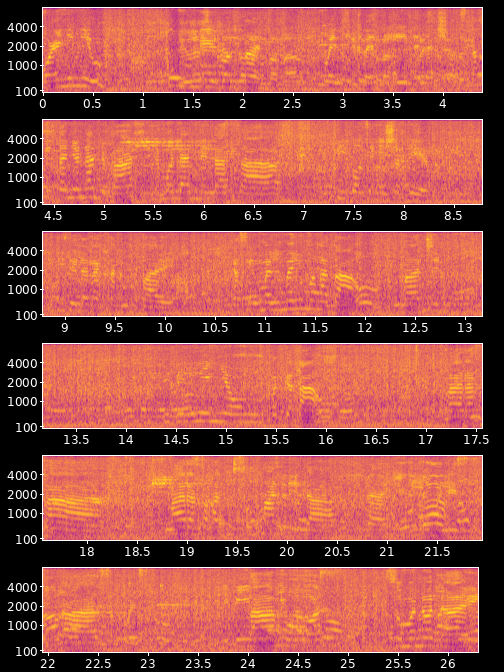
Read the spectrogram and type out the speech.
Warning you, kung meron man 2028 elections. Nakita nyo na, di ba? Sinimulan nila sa People's Initiative. Hindi sila nagtagumpay. Kasi umalma yung mga tao. Imagine mo, bibilihin yung pagkatao mo para sa para sa kagustuhan nila na hindi umalis ah, sa pwesto. Tapos, sumunod ay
